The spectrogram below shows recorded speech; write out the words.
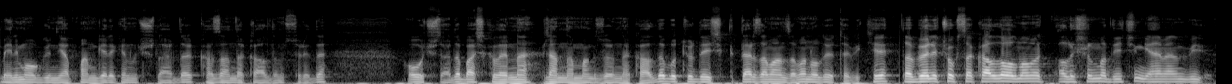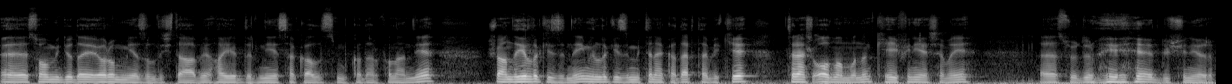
benim o gün yapmam gereken uçuşlarda kazanda kaldığım sürede o uçuşlarda başkalarına planlanmak zorunda kaldı. Bu tür değişiklikler zaman zaman oluyor tabii ki. Tabii böyle çok sakallı olmama alışılmadığı için hemen bir e, son videoda yorum yazıldı işte abi hayırdır niye sakallısın bu kadar falan diye. Şu anda yıllık izindeyim. Yıllık izin bitene kadar tabii ki tıraş olmamanın keyfini yaşamayı e, sürdürmeyi düşünüyorum.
